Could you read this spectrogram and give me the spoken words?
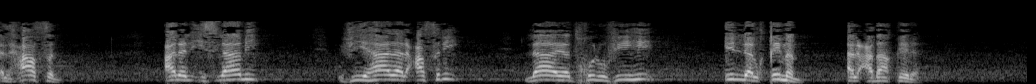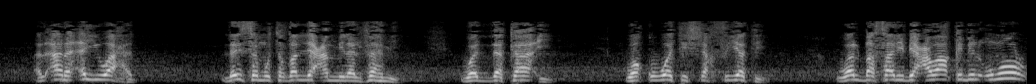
الحاصل على الإسلام في هذا العصر لا يدخل فيه إلا القمم العباقرة. الآن أي واحد ليس متضلعا من الفهم والذكاء وقوة الشخصية والبصر بعواقب الأمور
